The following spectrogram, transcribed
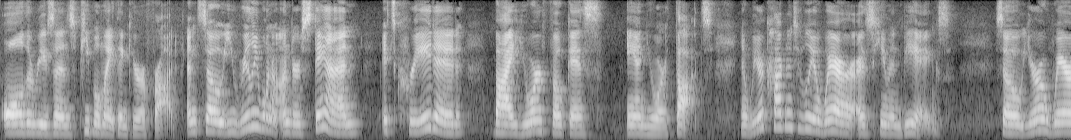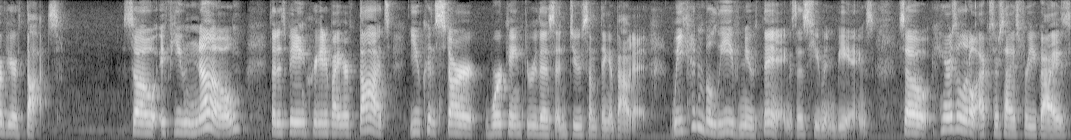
all the reasons people might think you're a fraud. And so you really want to understand it's created by your focus and your thoughts. Now, we are cognitively aware as human beings. So you're aware of your thoughts. So if you know that is being created by your thoughts, you can start working through this and do something about it. We can believe new things as human beings. So, here's a little exercise for you guys.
